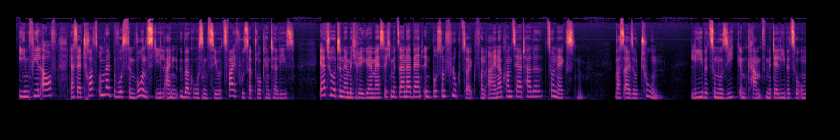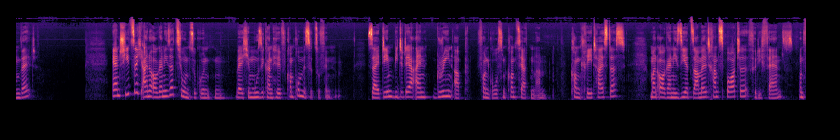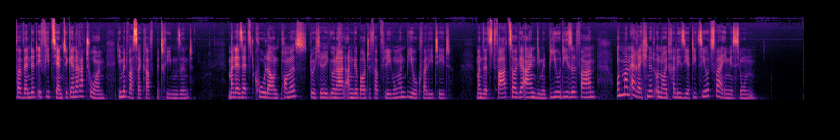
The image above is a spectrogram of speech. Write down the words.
Ihm fiel auf, dass er trotz umweltbewusstem Wohnstil einen übergroßen CO2-Fußabdruck hinterließ. Er tourte nämlich regelmäßig mit seiner Band in Bus und Flugzeug von einer Konzerthalle zur nächsten. Was also tun? Liebe zur Musik im Kampf mit der Liebe zur Umwelt? Er entschied sich, eine Organisation zu gründen, welche Musikern hilft, Kompromisse zu finden. Seitdem bietet er ein Green Up von großen Konzerten an. Konkret heißt das, man organisiert Sammeltransporte für die Fans und verwendet effiziente Generatoren, die mit Wasserkraft betrieben sind. Man ersetzt Cola und Pommes durch regional angebaute Verpflegung in Bioqualität. Man setzt Fahrzeuge ein, die mit Biodiesel fahren, und man errechnet und neutralisiert die CO2-Emissionen.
